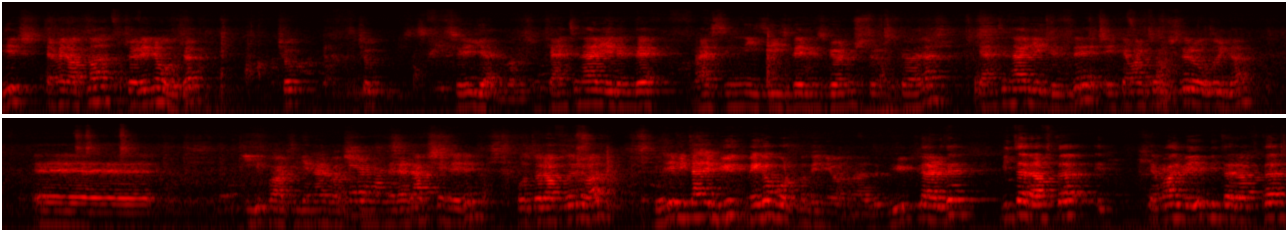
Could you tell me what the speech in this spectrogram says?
bir temel atma töreni olacak. Çok çok şey geldi bana. Şimdi kentin her yerinde Mersinli izleyicilerimiz görmüştür muhtemelen. Kentin her yerinde e, Kemal Kılıçdaroğlu'yla eee İyi Parti Genel Başkanı. Meral Akşener'in fotoğrafları var. Bir bir tane büyük megabord mu deniyor onlarda. Büyüklerde bir tarafta e, Kemal Bey'in bir tarafta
